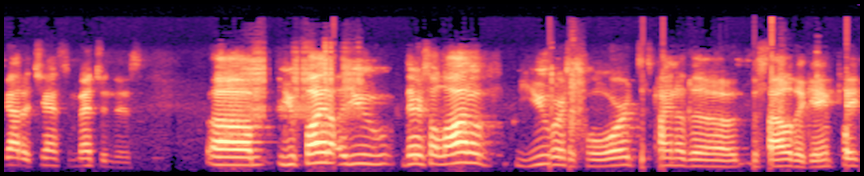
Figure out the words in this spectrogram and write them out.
got a chance to mention this. Um, you fight. You there's a lot of you versus hordes. It's kind of the, the style of the gameplay,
